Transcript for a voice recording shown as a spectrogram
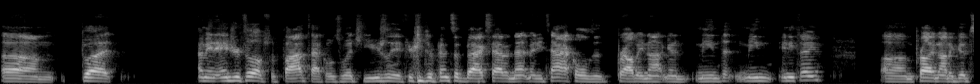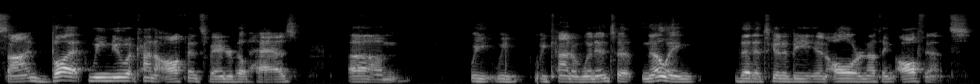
Um, but I mean, Andrew Phillips with five tackles, which usually if your defensive back's having that many tackles, it's probably not going to mean th- mean anything. Um, probably not a good sign. But we knew what kind of offense Vanderbilt has. Um, we we we kind of went into knowing that it's going to be an all or nothing offense.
